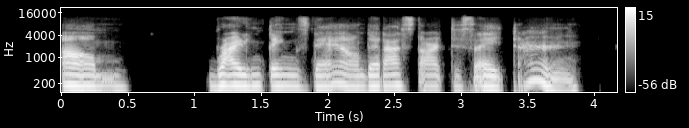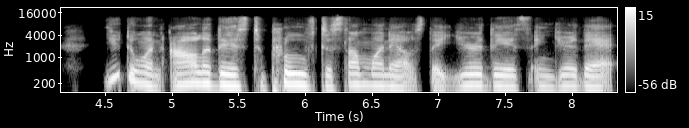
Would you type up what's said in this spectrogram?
um, writing things down that I start to say, darn, you're doing all of this to prove to someone else that you're this and you're that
